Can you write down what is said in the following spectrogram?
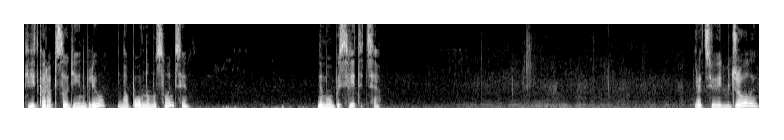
Квітка Rhapsody in на повному сонці, немов би світиться. Працюють бджоли,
